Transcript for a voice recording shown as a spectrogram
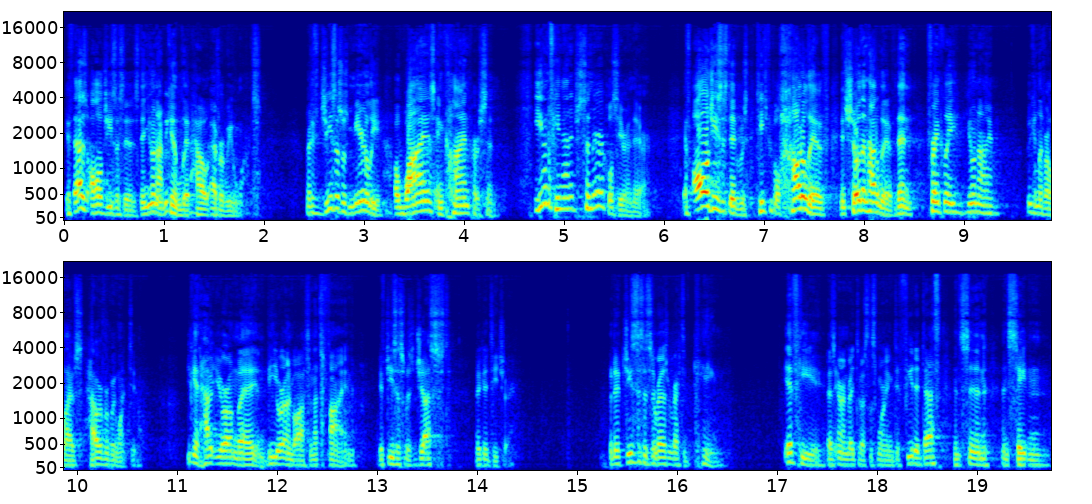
if that is all Jesus is, then you and I, we can live however we want. But if Jesus was merely a wise and kind person, even if he managed some miracles here and there, if all Jesus did was teach people how to live and show them how to live, then frankly, you and I, we can live our lives however we want to. You can have it your own way and be your own boss, and that's fine if Jesus was just a good teacher. But if Jesus is a resurrected king, if he, as Aaron read to us this morning, defeated death and sin and Satan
